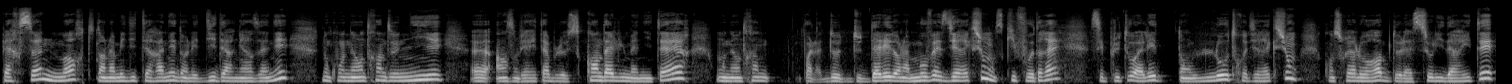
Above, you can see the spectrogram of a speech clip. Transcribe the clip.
personnes mortes dans la Méditerranée dans les dix dernières années. Donc on est en train de nier euh, un véritable scandale humanitaire. On est en train voilà, d'aller dans la mauvaise direction. Ce qu'il faudrait, c'est plutôt aller dans l'autre direction, construire l'Europe de la solidarité,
